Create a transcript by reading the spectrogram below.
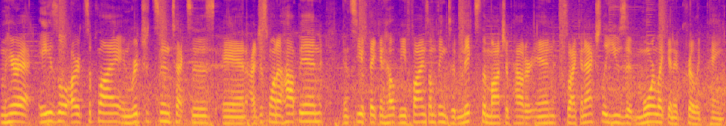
I'm here at Asel Art Supply in Richardson, Texas, and I just want to hop in and see if they can help me find something to mix the matcha powder in so I can actually use it more like an acrylic paint.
